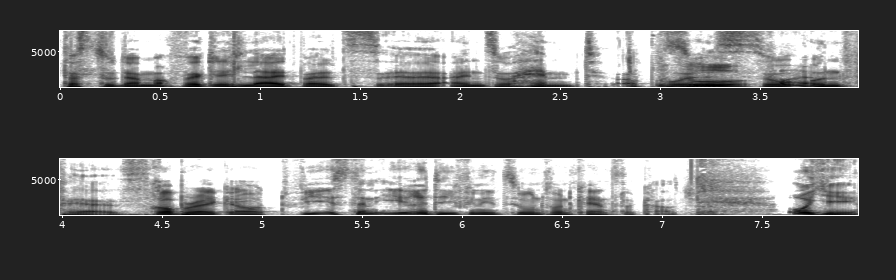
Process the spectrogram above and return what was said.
Das tut einem auch wirklich leid, weil es äh, einen so hemmt, obwohl So, es so voll. unfair ist. Frau Breakout, wie ist denn Ihre Definition von Cancel Culture? Oh je.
